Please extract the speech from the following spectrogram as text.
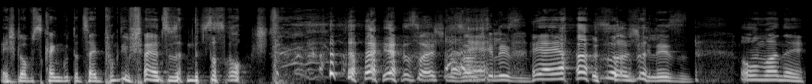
ey, ich glaube, es ist kein guter Zeitpunkt, dem Scheiern zu sagen, dass das rauscht. ja, das war echt, das habe ich gelesen. ja, ja. Das So, habe ich gelesen. Oh Mann, ey.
